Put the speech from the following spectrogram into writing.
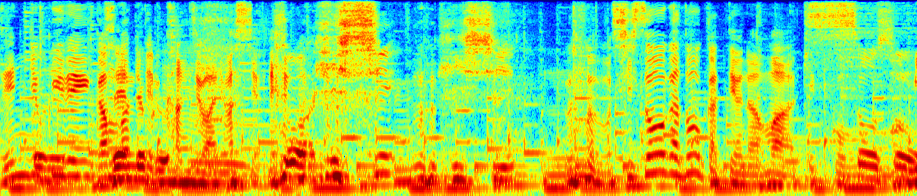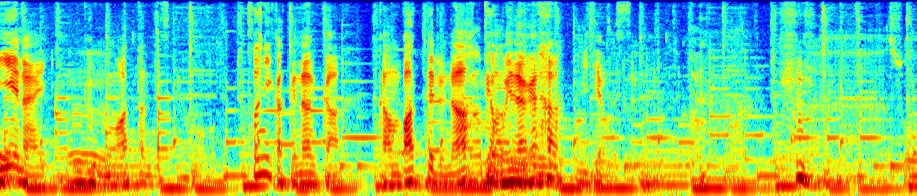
全力で頑張ってる感じはありましたよね。そう必死。必死、うん。思想がどうかっていうのはまあ結構そうそう。見えない部分もあったんですけど、とにかくなんか頑張ってるなって思いながら見てましたね。そう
